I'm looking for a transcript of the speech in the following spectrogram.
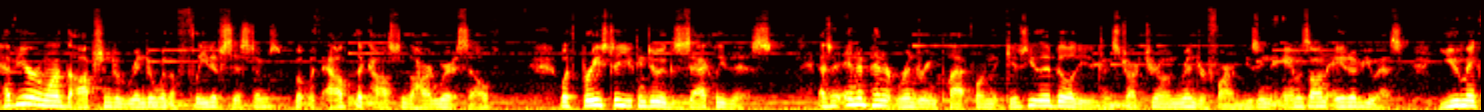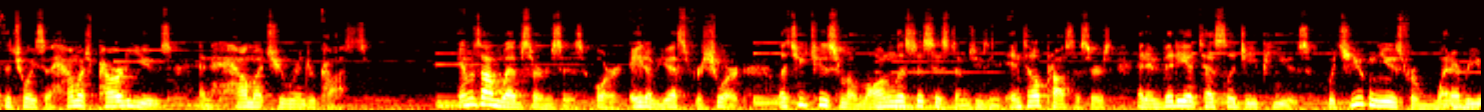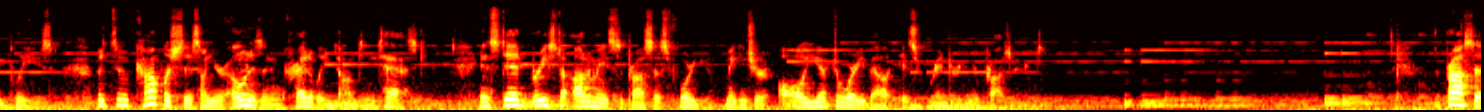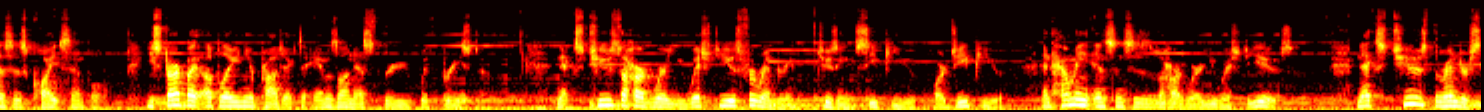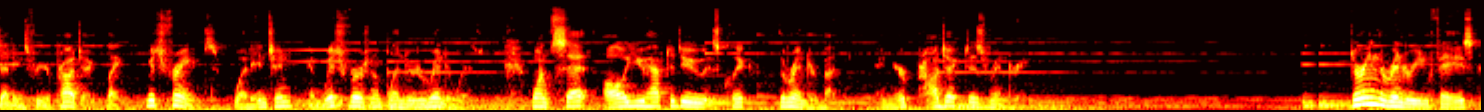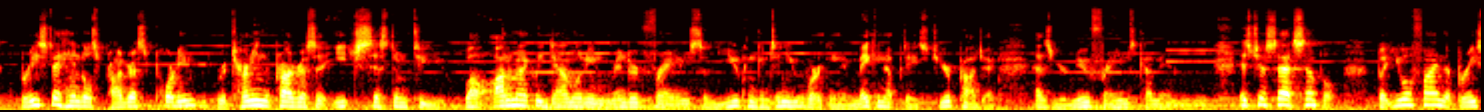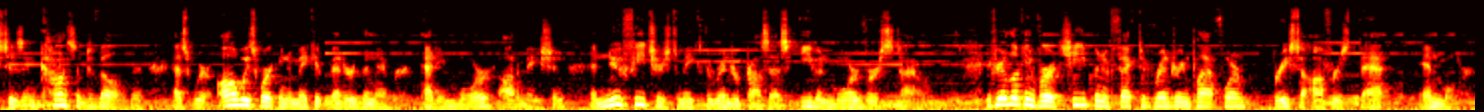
Have you ever wanted the option to render with a fleet of systems, but without the cost of the hardware itself? With Barista, you can do exactly this. As an independent rendering platform that gives you the ability to construct your own render farm using Amazon AWS, you make the choice of how much power to use and how much your render costs. Amazon Web Services, or AWS for short, lets you choose from a long list of systems using Intel processors and NVIDIA Tesla GPUs, which you can use for whatever you please. But to accomplish this on your own is an incredibly daunting task. Instead, Barista automates the process for you, making sure all you have to worry about is rendering your project. The process is quite simple. You start by uploading your project to Amazon S3 with Barista. Next, choose the hardware you wish to use for rendering, choosing CPU or GPU, and how many instances of the hardware you wish to use. Next, choose the render settings for your project, like which frames, what engine, and which version of Blender to render with. Once set, all you have to do is click the render button, and your project is rendering. During the rendering phase, Barista handles progress reporting, returning the progress of each system to you, while automatically downloading rendered frames so that you can continue working and making updates to your project as your new frames come in. It's just that simple, but you will find that Barista is in constant development as we're always working to make it better than ever, adding more automation and new features to make the render process even more versatile. If you're looking for a cheap and effective rendering platform, Barista offers that and more.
